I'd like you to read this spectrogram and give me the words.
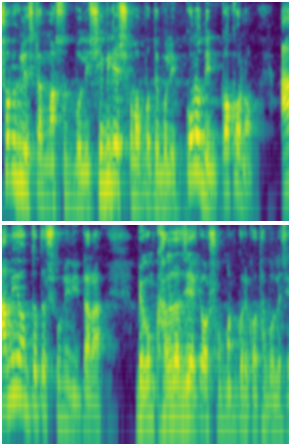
শফিকুল ইসলাম মাসুদ বলি, শিবিরের সভাপতি বলি কোনো দিন কখনো আমি অন্তত শুনিনি তারা বেগম খালেদা জিয়াকে অসম্মান করে কথা বলেছে,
